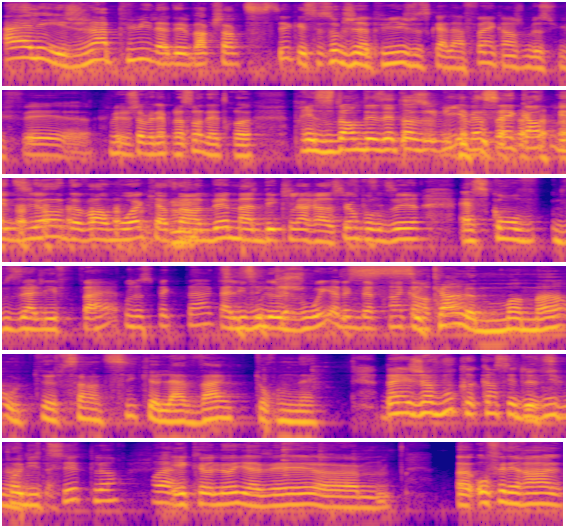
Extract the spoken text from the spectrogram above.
Allez, j'appuie la démarche artistique et c'est ça que j'ai appuyé jusqu'à la fin quand je me suis fait. euh, J'avais l'impression d'être présidente des États-Unis. Il y avait 50 médias devant moi qui attendaient ma déclaration pour dire est-ce qu'on vous allez faire le spectacle? Allez-vous C'est le que- jouer avec Bertrand C'est Cantat quand le moment où tu as senti que la vague tournait? Ben, j'avoue que quand c'est devenu politique, là, Ouais. et que là, il y avait euh, euh, au fédéral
